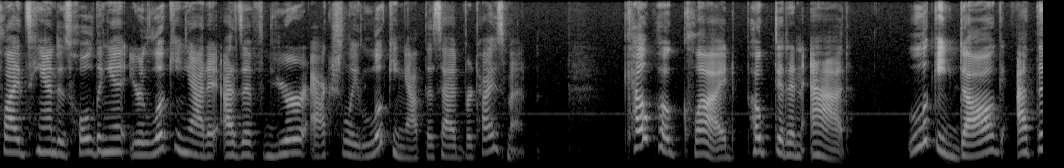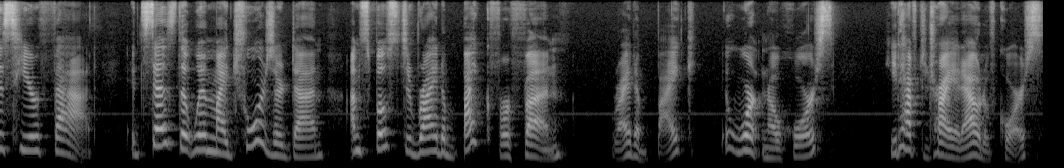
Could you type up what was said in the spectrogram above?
Clyde's hand is holding it, you're looking at it as if you're actually looking at this advertisement. Cowpoke Clyde poked at an ad. Looky, dog, at this here fad. It says that when my chores are done, I'm supposed to ride a bike for fun. Ride a bike? It weren't no horse. He'd have to try it out, of course.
